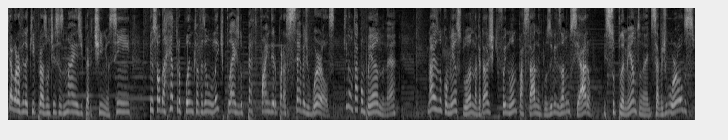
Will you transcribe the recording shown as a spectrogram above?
e agora vindo aqui para as notícias mais de pertinho, assim. O pessoal da Retropunk vai fazer um late pledge do Pathfinder para Savage Worlds. Quem não tá acompanhando, né? Mas no começo do ano, na verdade, que foi no ano passado, inclusive, eles anunciaram esse suplemento né, de Savage Worlds,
